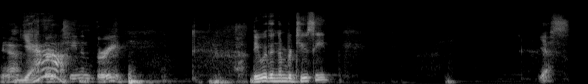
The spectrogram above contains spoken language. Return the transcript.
Yeah. Yeah. 13 and 3. They were the number two seed. Yes.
